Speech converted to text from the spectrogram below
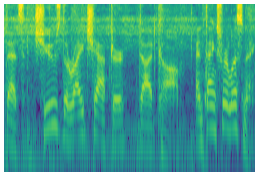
That's choosetherightchapter.com. And thanks for listening.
